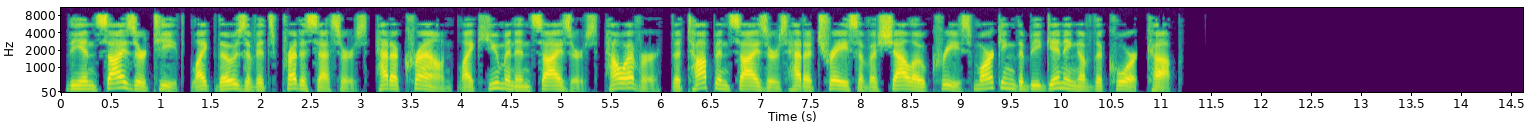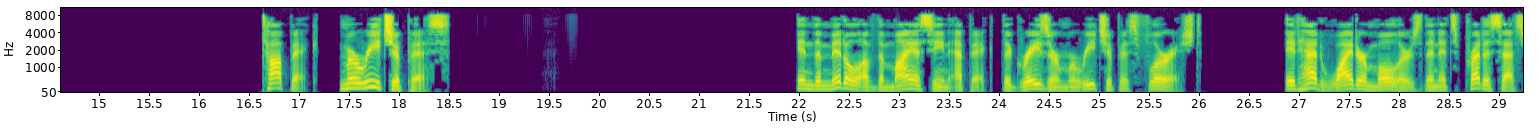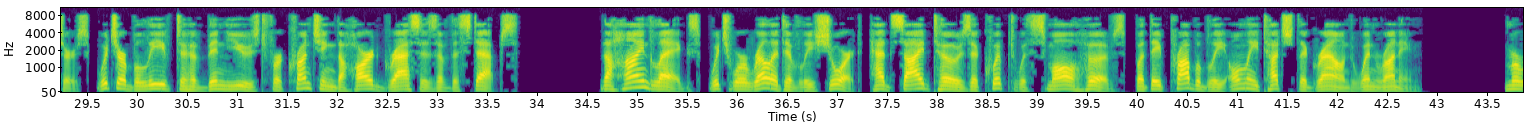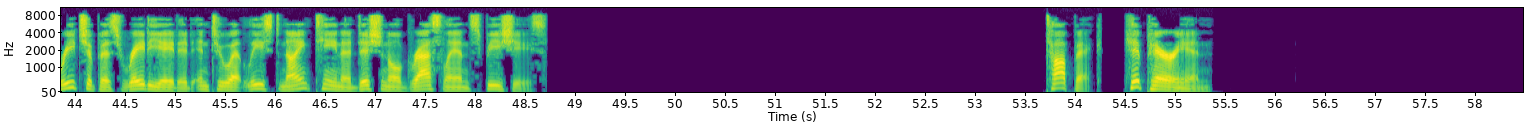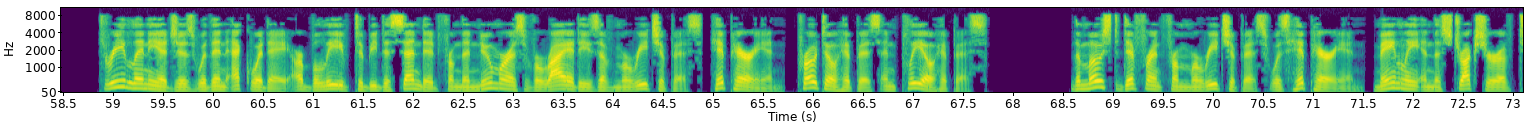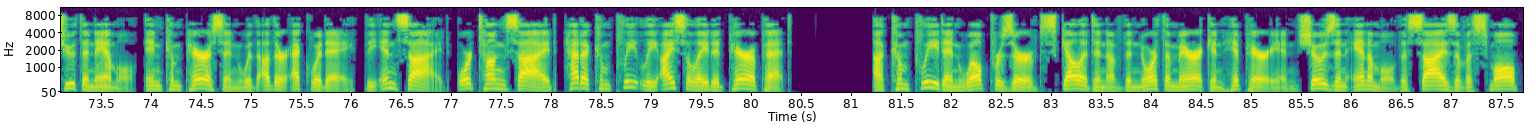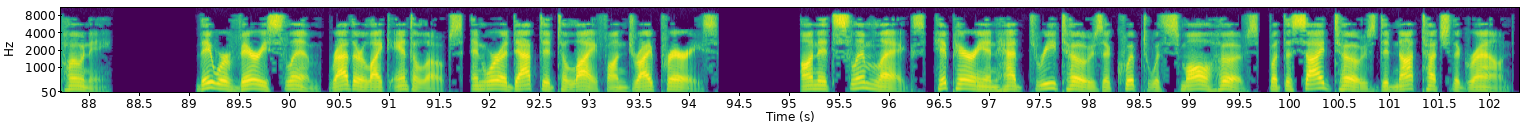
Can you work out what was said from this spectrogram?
The incisor teeth, like those of its predecessors, had a crown like human incisors, however, the top incisors had a trace of a shallow crease marking the beginning of the core, cup. Merychippus In the middle of the Miocene epoch, the grazer Merychippus flourished. It had wider molars than its predecessors, which are believed to have been used for crunching the hard grasses of the steppes. The hind legs, which were relatively short, had side toes equipped with small hooves, but they probably only touched the ground when running. Merychippus radiated into at least 19 additional grassland species. Hipparion Three lineages within Equidae are believed to be descended from the numerous varieties of Merychippus, Hipparion, Protohippus and Pliohippus. The most different from Merychippus was Hipparion, mainly in the structure of tooth enamel. In comparison with other Equidae, the inside, or tongue side, had a completely isolated parapet. A complete and well-preserved skeleton of the North American Hipparion shows an animal the size of a small pony. They were very slim, rather like antelopes, and were adapted to life on dry prairies. On its slim legs, Hipparion had three toes equipped with small hooves, but the side toes did not touch the ground.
